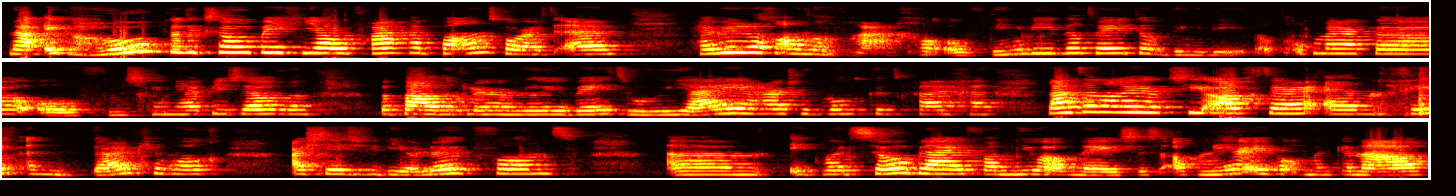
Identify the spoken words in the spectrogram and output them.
nou, ik hoop dat ik zo een beetje jouw vraag heb beantwoord. En hebben jullie nog andere vragen? Of dingen die je wilt weten? Of dingen die je wilt opmerken? Of misschien heb je zelf een bepaalde kleur en wil je weten hoe jij je haar zo blond kunt krijgen? Laat dan een reactie achter. En geef een duimpje omhoog als je deze video leuk vond. Um, ik word zo blij van nieuwe abonnees. Dus abonneer even op mijn kanaal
